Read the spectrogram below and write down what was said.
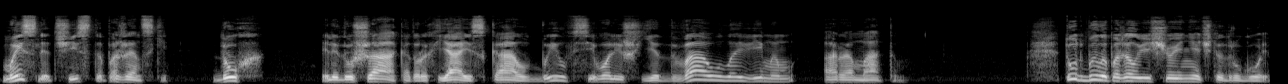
мыслят чисто по-женски. Дух или душа, которых я искал, был всего лишь едва уловимым ароматом. Тут было, пожалуй, еще и нечто другое.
